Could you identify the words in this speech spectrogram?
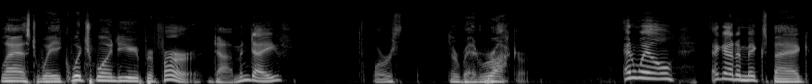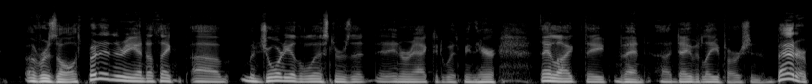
last week. Which one do you prefer, Diamond Dave or the Red Rocker? And well, I got a mixed bag of results, but in the end, I think uh, majority of the listeners that, that interacted with me here, they liked the Van uh, David Lee version better.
